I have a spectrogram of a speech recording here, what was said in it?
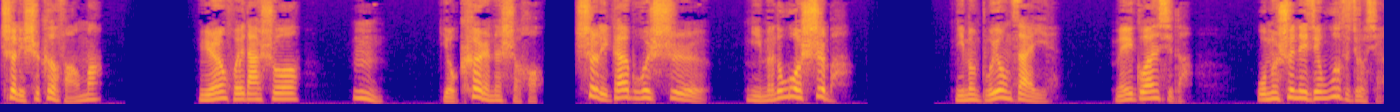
这里是客房吗？”女人回答说：“嗯，有客人的时候，这里该不会是你们的卧室吧？你们不用在意，没关系的，我们睡那间屋子就行。”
